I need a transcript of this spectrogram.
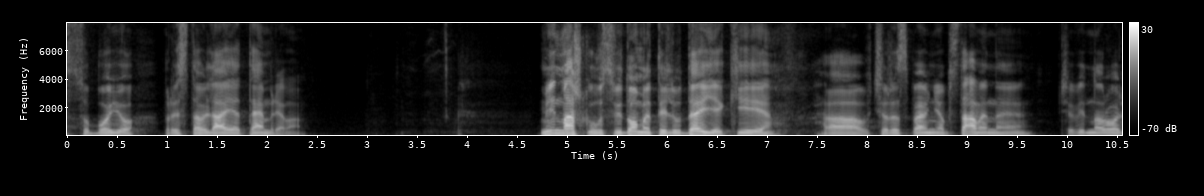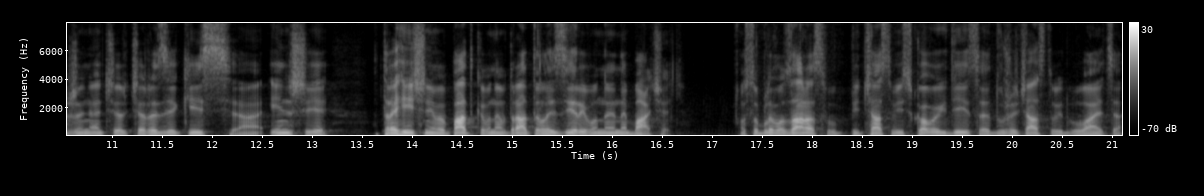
собою представляє темрява. Мені важко усвідомити людей, які а, через певні обставини, чи від народження, чи через якісь а, інші трагічні випадки вони втратили зір і вони не бачать. Особливо зараз, під час військових дій, це дуже часто відбувається.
